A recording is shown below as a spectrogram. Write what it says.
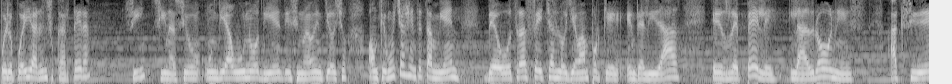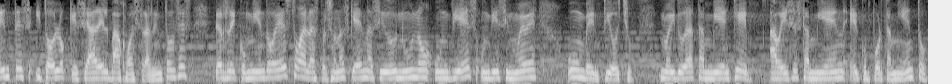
Pues lo puede llevar en su cartera, ¿sí? Si nació un día 1, 10, 19, 28, aunque mucha gente también de otras fechas lo llevan porque en realidad eh, repele ladrones, accidentes y todo lo que sea del bajo astral. Entonces, les recomiendo esto a las personas que hayan nacido un 1, un 10, un 19, un 28. No hay duda también que a veces también el comportamiento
